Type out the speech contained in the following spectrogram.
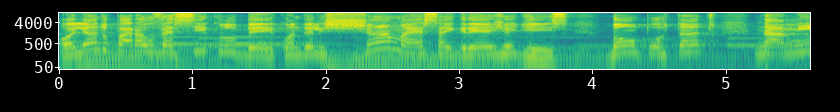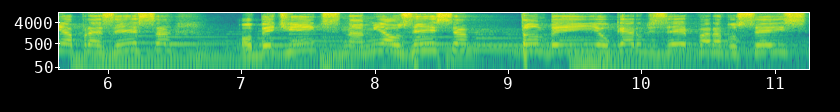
Olhando para o versículo B, quando ele chama essa igreja e diz: Bom, portanto, na minha presença, obedientes, na minha ausência, também eu quero dizer para vocês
